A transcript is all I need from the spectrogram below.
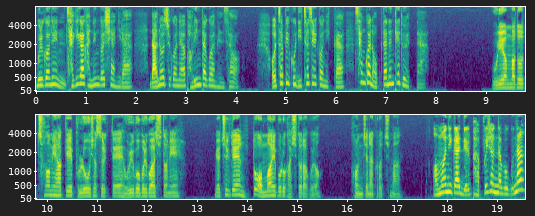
물건은 자기가 갖는 것이 아니라 나눠주거나 버린다고 하면서 어차피 곧 잊혀질 거니까 상관없다는 태도였다. 우리 엄마도 처음에 학교에 불러오셨을 때 울고불고 하시더니 며칠 뒤엔 또 엄마를 보러 가시더라고요. 언제나 그렇지만. 어머니가 늘 바쁘셨나 보구나?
